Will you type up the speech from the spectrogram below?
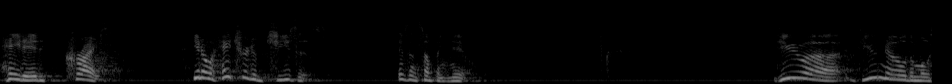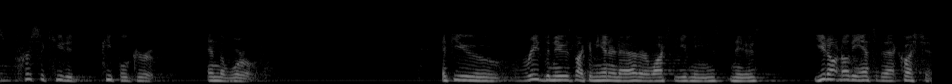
hated Christ. You know, hatred of Jesus isn't something new. Do you, uh, do you know the most persecuted people group in the world? If you read the news like on the internet or watch the evening news, you don't know the answer to that question.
